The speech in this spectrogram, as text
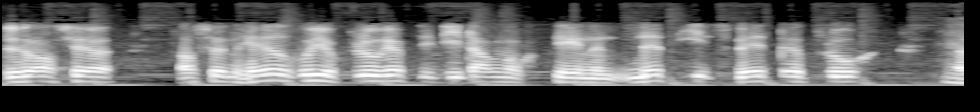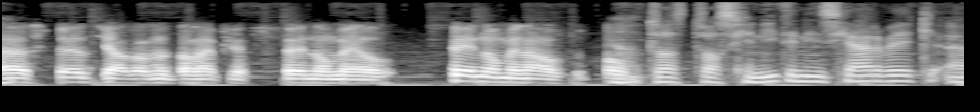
Dus als je, als je een heel goede ploeg hebt die- die dan nog tegen een net iets betere ploeg Ja. eh, speelt, ja, dan, dan heb je fenomenaal, fenomenaal voetbal. Ja, het, was, het was genieten in Schaarbeek. Eh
